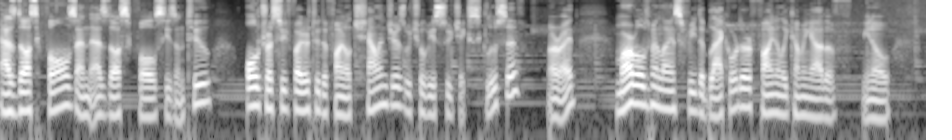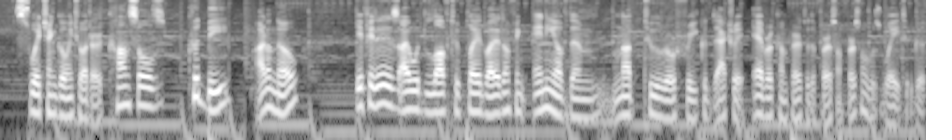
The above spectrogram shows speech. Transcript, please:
As Dusk Falls and As Dusk Falls Season 2, Ultra Street Fighter 2 The Final Challengers, which will be a Switch exclusive. Alright. Marvel Ultimate Alliance 3 The Black Order finally coming out of, you know, Switch and going to other consoles. Could be, I don't know. If it is, I would love to play it, but I don't think any of them, not 2 or 3, could actually ever compare to the first one. First one was way too good.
